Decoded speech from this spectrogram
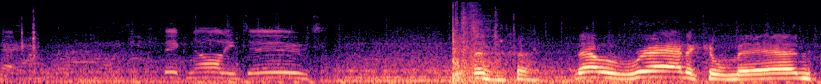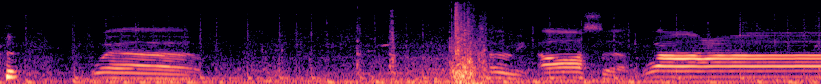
Okay. Big gnarly dude. that was radical, man. Whoa. Totally awesome. Wow.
